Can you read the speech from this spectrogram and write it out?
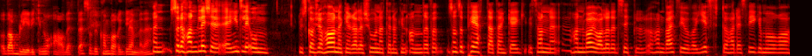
Og da blir det ikke noe av dette, så du kan bare glemme det. Men, så det handler ikke egentlig om du skal ikke ha noen relasjoner til noen andre. For, sånn som Peter, tenker jeg. Hvis han, han var jo allerede disippel, og han vet vi jo var gift og hadde svigermor. og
